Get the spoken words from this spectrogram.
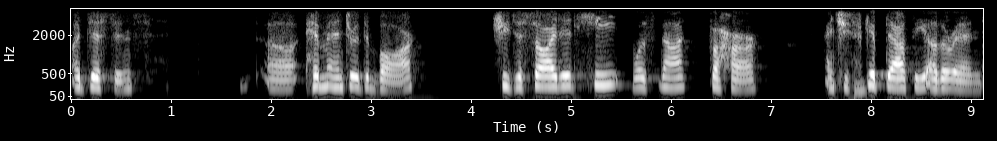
a distance uh, him enter the bar. She decided he was not for her, and she skipped out the other end.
